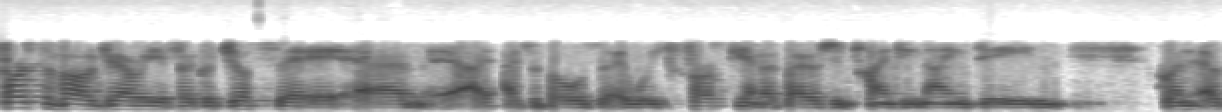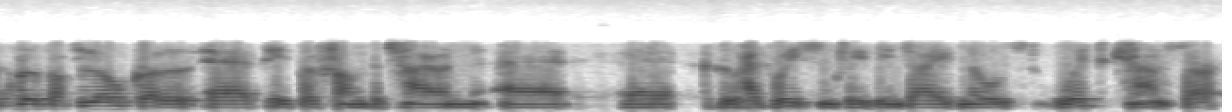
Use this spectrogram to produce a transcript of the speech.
first of all, Jerry, if I could just say, um, I, I, suppose uh, we first came about in 2019 when a group of local uh, people from the town uh, uh, who had recently been diagnosed with cancer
